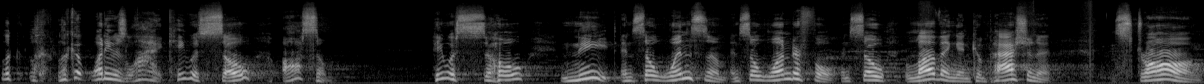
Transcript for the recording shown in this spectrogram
Look, look, look at what he was like. He was so awesome. He was so neat and so winsome and so wonderful and so loving and compassionate, strong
